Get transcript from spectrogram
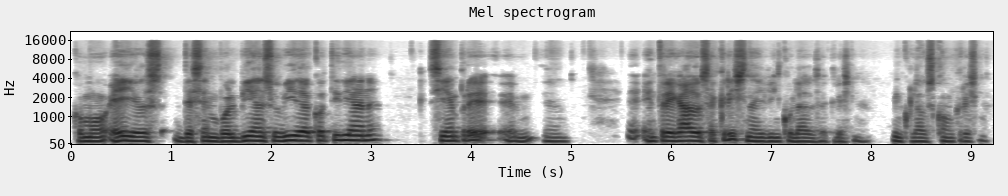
como ellos desenvolvían su vida cotidiana, siempre em, em, entregados a Krishna y vinculados a Krishna, vinculados con Krishna.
